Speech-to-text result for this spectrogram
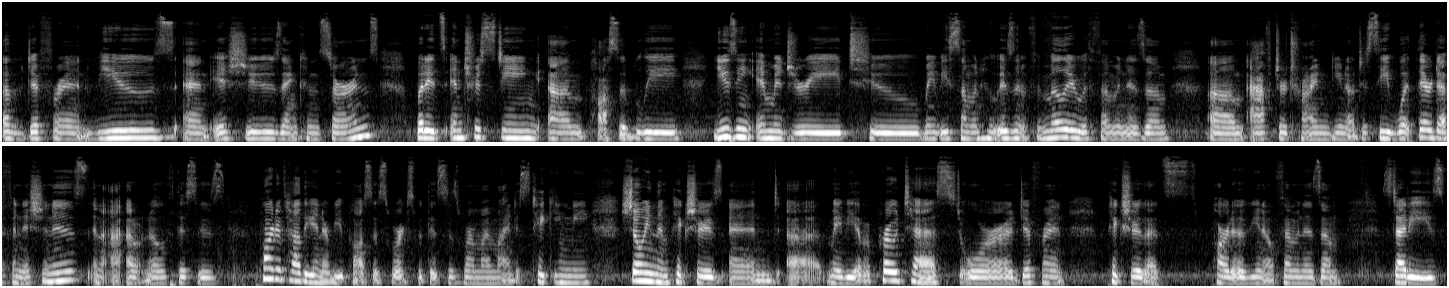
of different views and issues and concerns, but it's interesting, um, possibly using imagery to maybe someone who isn't familiar with feminism um, after trying, you know, to see what their definition is. And I, I don't know if this is part of how the interview process works, but this is where my mind is taking me, showing them pictures and uh, maybe of a protest or a different picture that's part of, you know, feminism studies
